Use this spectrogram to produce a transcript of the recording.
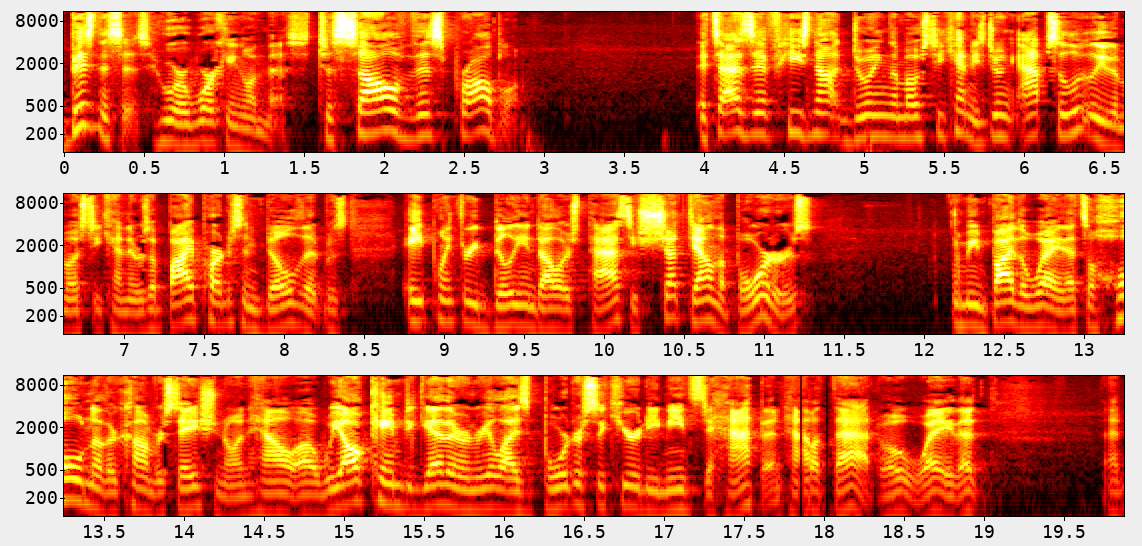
businesses who are working on this to solve this problem. It's as if he's not doing the most he can. He's doing absolutely the most he can. There was a bipartisan bill that was $8.3 billion passed. He shut down the borders. I mean, by the way, that's a whole nother conversation on how uh, we all came together and realized border security needs to happen. How about that? Oh, wait, that that,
